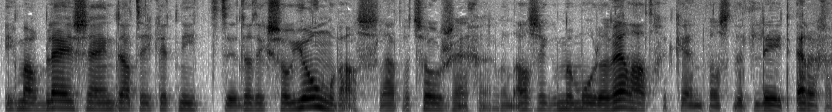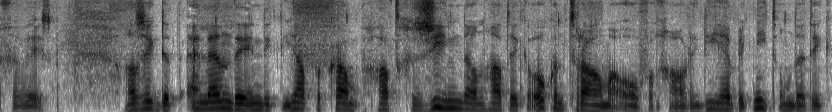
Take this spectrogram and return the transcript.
ik mag blij zijn dat ik het niet, eh, dat ik zo jong was, laten we het zo zeggen. Want als ik mijn moeder wel had gekend, was het leed erger geweest. Als ik dat ellende in die Jappenkamp had gezien, dan had ik ook een trauma overgehouden. Die heb ik niet, omdat ik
